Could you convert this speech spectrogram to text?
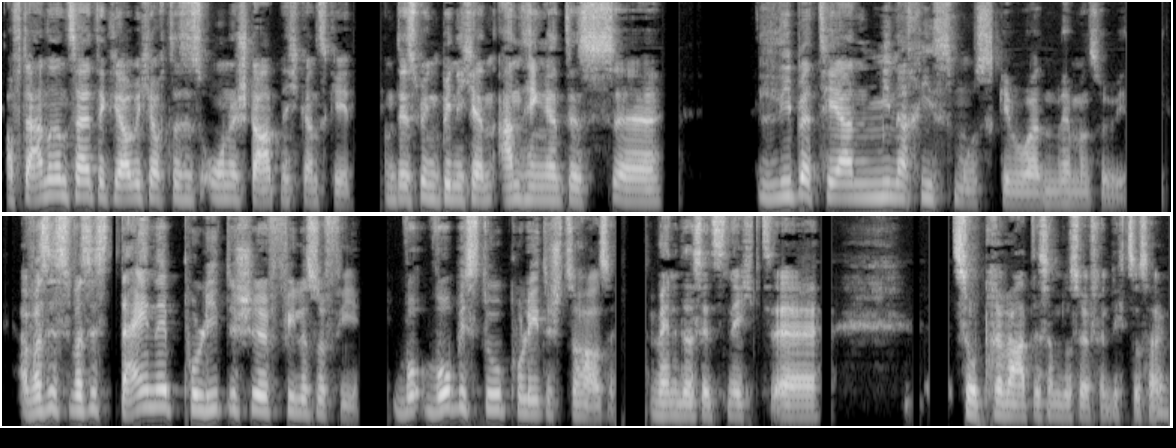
Auf der anderen Seite glaube ich auch, dass es ohne Staat nicht ganz geht. Und deswegen bin ich ein Anhänger des äh, libertären Minarchismus geworden, wenn man so will. Aber was ist, was ist deine politische Philosophie? Wo, wo bist du politisch zu Hause? Wenn das jetzt nicht äh, so privat ist, um das öffentlich zu sagen.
